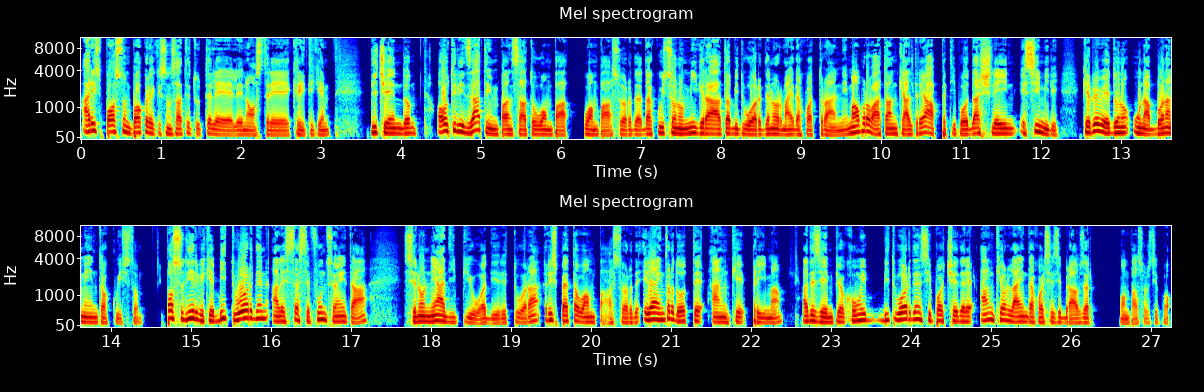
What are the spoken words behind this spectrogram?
Ha risposto un po' a quelle che sono state tutte le, le nostre critiche, dicendo ho utilizzato in passato OnePassword One da cui sono migrato a Bitwarden ormai da 4 anni, ma ho provato anche altre app tipo Dashlane e simili che prevedono un abbonamento acquisto. Posso dirvi che Bitwarden ha le stesse funzionalità se non ne ha di più addirittura, rispetto a OnePassword e le ha introdotte anche prima. Ad esempio, con Bitwarden si può accedere anche online da qualsiasi browser, OnePassword si può.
